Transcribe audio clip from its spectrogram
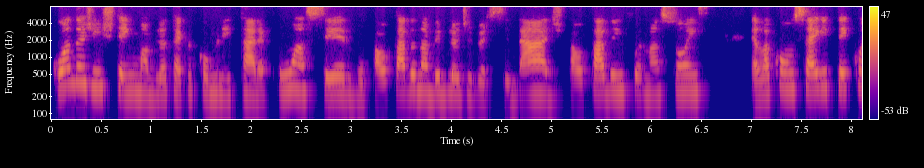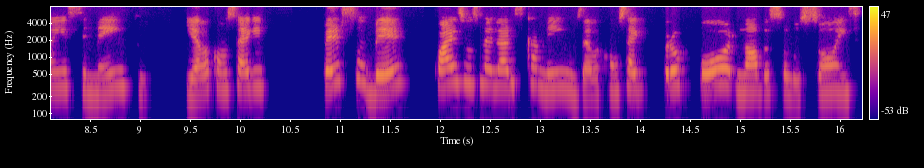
quando a gente tem uma biblioteca comunitária com um acervo pautado na bibliodiversidade, pautado em informações, ela consegue ter conhecimento e ela consegue perceber quais os melhores caminhos, ela consegue propor novas soluções.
